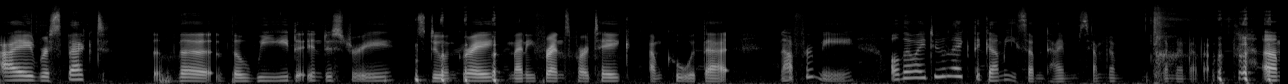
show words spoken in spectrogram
I respect the the weed industry. It's doing great. Many friends partake. I'm cool with that. Not for me, although I do like the gummy sometimes. Yum, um,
